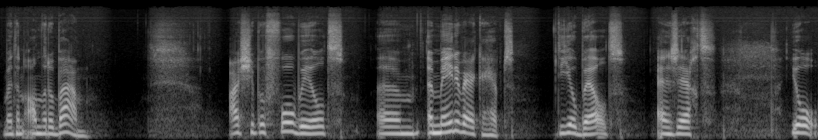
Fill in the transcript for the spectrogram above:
met een andere baan. Als je bijvoorbeeld um, een medewerker hebt die jou belt en zegt: Joh,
